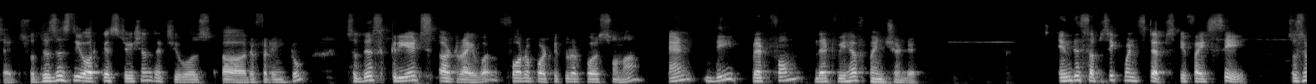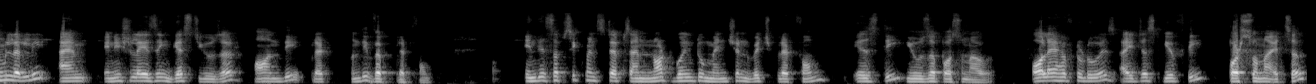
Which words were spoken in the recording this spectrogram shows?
side. So this is the orchestration that she was uh, referring to. So this creates a driver for a particular persona and the platform that we have mentioned it. In the subsequent steps, if I say, so similarly, I am initializing guest user on the plat on the web platform. In the subsequent steps, I'm not going to mention which platform is the user persona all I have to do is I just give the persona itself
